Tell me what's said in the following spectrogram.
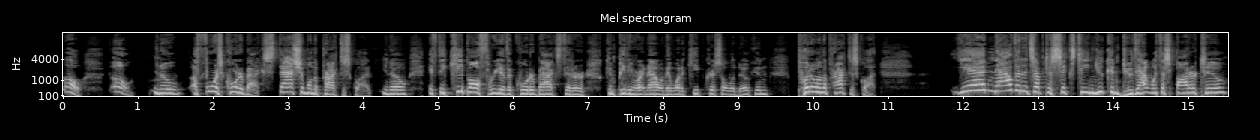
Oh, oh, you know, a fourth quarterback, stash him on the practice squad. You know, if they keep all three of the quarterbacks that are competing right now and they want to keep Chris Oladokun, put him on the practice squad. Yeah, now that it's up to 16, you can do that with a spot or two.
